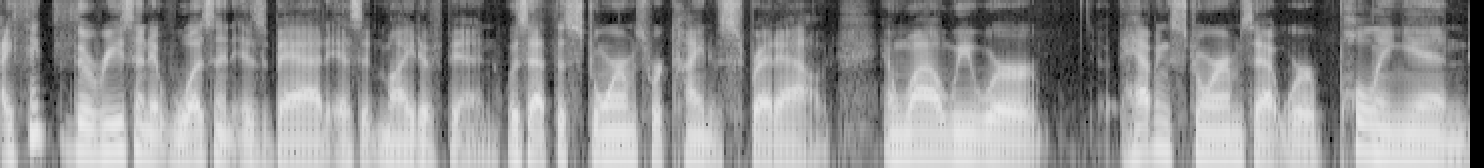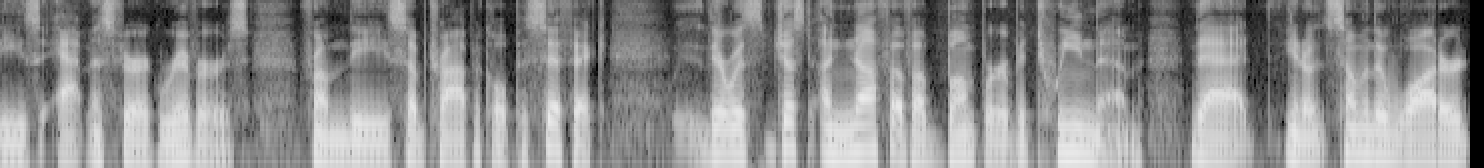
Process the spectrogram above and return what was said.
I think the reason it wasn't as bad as it might have been was that the storms were kind of spread out. And while we were having storms that were pulling in these atmospheric rivers from the subtropical Pacific, there was just enough of a bumper between them that, you know, some of the water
